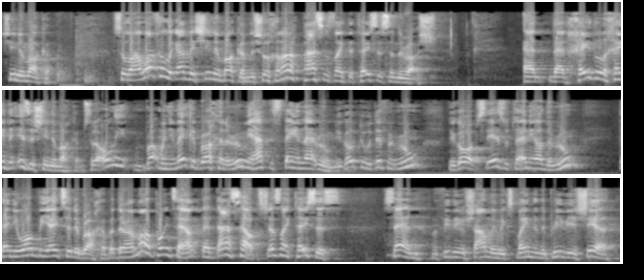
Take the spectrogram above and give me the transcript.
Shina Makam. So la'alacha legabe Shina Makam, the Shulchan Aruch passes like the Tesis in the Rush. And that chayda l'chayda is a Shina Makam. So the only, when you make a bracha in a room, you have to stay in that room. You go to a different room, you go upstairs or to any other room, then you won't be Yitzhak the bracha. But the Ramah points out that das helps. Just like Tesis said, Lafidi Ushalmi, we explained in the previous year,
